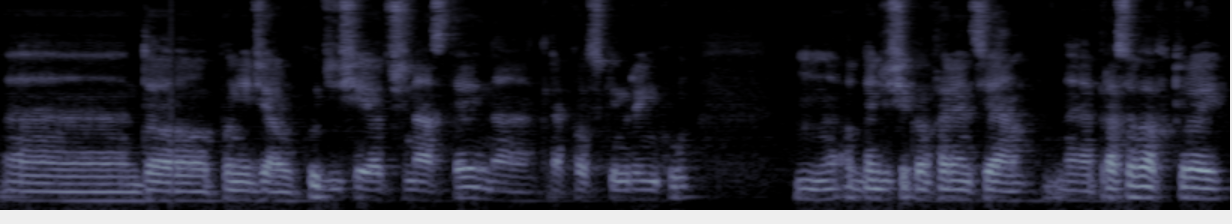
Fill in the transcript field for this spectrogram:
e, do poniedziałku, dzisiaj o 13 na krakowskim rynku odbędzie się konferencja e, prasowa, w której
